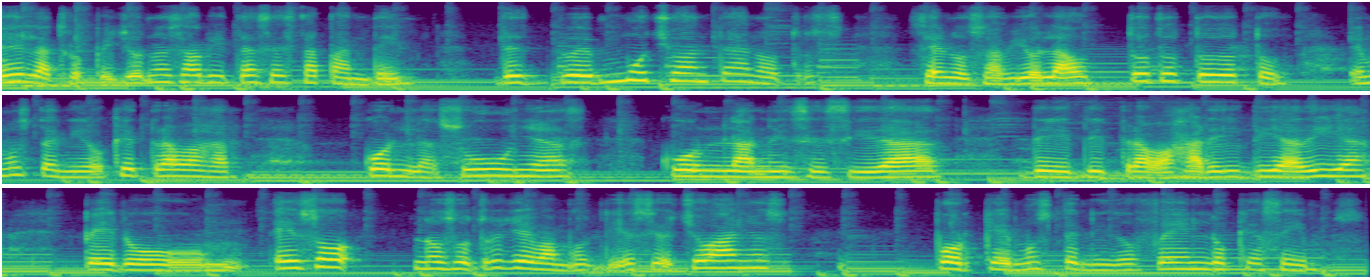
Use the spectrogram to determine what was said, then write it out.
El atropello no es ahorita, es esta pandemia. Desde mucho antes a nosotros se nos ha violado todo, todo, todo. Hemos tenido que trabajar con las uñas, con la necesidad de, de trabajar el día a día, pero eso nosotros llevamos 18 años porque hemos tenido fe en lo que hacemos.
